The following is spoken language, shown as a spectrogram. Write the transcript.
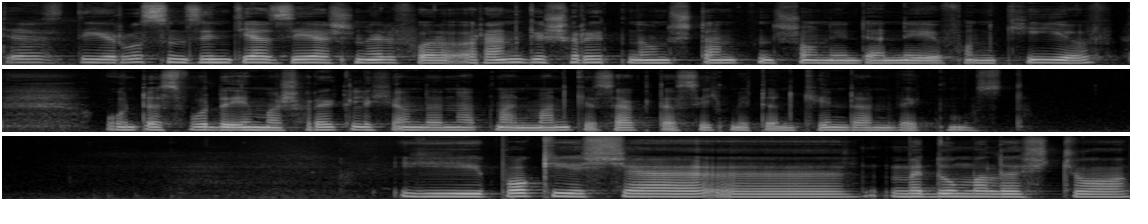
Das, die Russen sind ja sehr schnell vorangeschritten und standen schon in der Nähe von Kiew. Und das wurde immer schrecklicher. Und dann hat mein Mann gesagt, dass ich mit den Kindern weg musste. І поки ще е, ми думали, що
